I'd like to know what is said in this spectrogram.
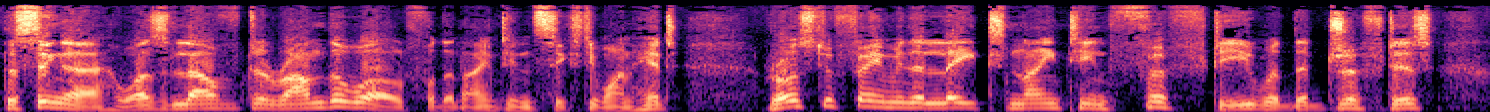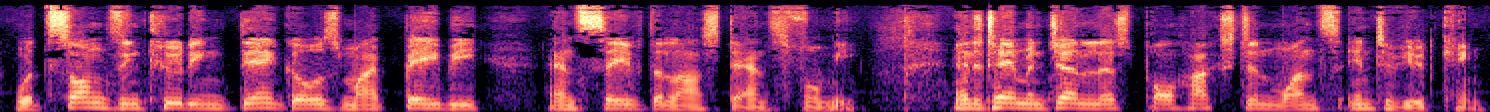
The singer was loved around the world for the 1961 hit, rose to fame in the late 1950 with the Drifters, with songs including There Goes My Baby and Save the Last Dance for Me. Entertainment journalist Paul Huxton once interviewed King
